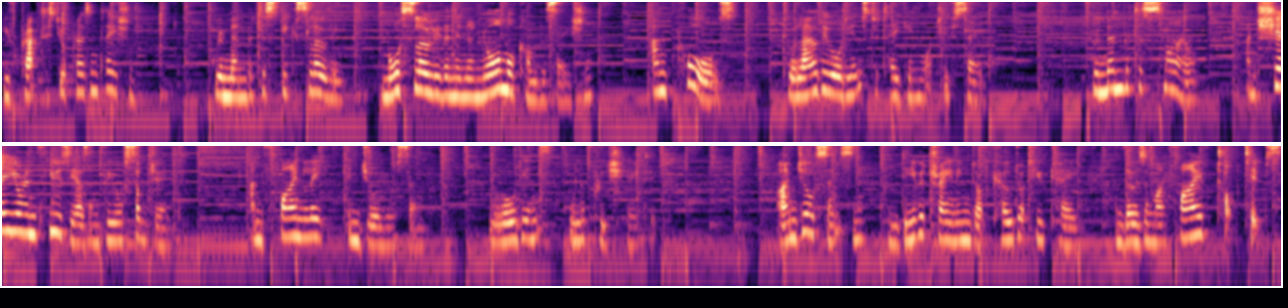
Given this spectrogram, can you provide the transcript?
You've practiced your presentation. Remember to speak slowly, more slowly than in a normal conversation, and pause to allow the audience to take in what you've said. Remember to smile and share your enthusiasm for your subject. And finally, enjoy yourself. Your audience will appreciate it. I'm Jill Simpson from devatraining.co.uk and those are my five top tips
